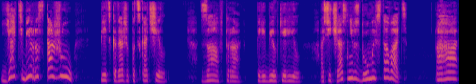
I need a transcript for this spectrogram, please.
«Я тебе расскажу!» Петька даже подскочил. «Завтра!» — перебил Кирилл. «А сейчас не вздумай вставать!» «Ага,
